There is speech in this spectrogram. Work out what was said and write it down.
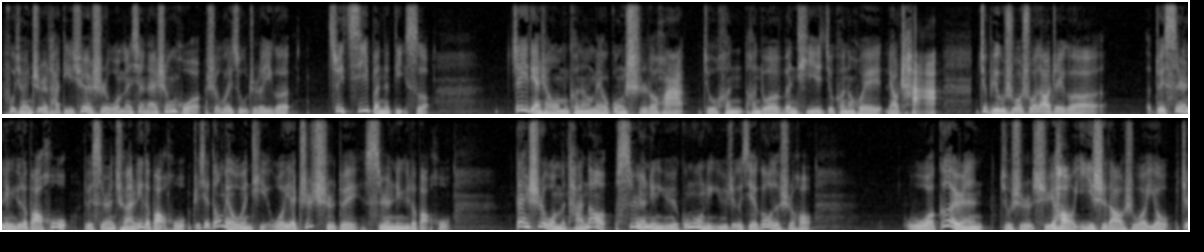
父权制它的确是我们现在生活社会组织的一个最基本的底色。这一点上，我们可能没有共识的话，就很很多问题就可能会聊岔。就比如说，说到这个对私人领域的保护、对私人权利的保护，这些都没有问题，我也支持对私人领域的保护。但是我们谈到私人领域、公共领域这个结构的时候，我个人就是需要意识到说，有这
